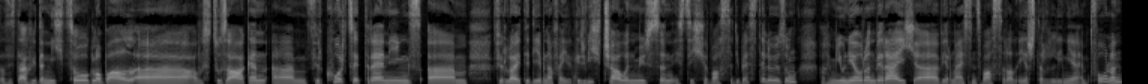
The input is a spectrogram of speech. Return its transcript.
Das ist auch wieder nicht so global äh, auszusagen. Ähm, für kurze Trainings, ähm, für Leute, die eben auf ihr Gewicht schauen müssen, ist sicher Wasser die beste Lösung. Auch im Juniorenbereich äh, wird meistens Wasser an erster Linie empfohlen.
